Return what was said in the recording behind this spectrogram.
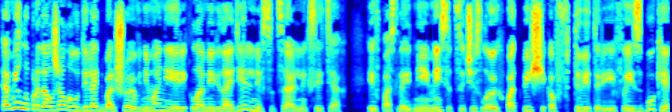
Камила продолжала уделять большое внимание рекламе винодельни в социальных сетях, и в последние месяцы число их подписчиков в Твиттере и Фейсбуке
